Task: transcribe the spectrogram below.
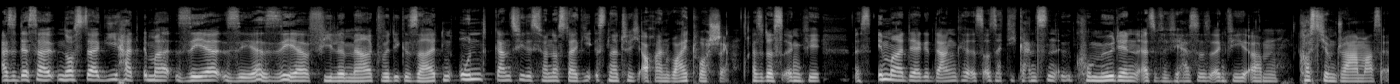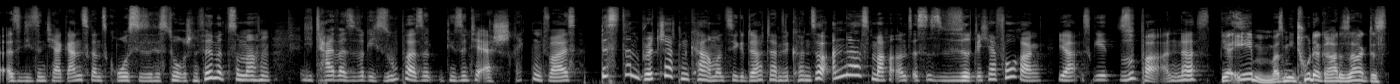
Also deshalb, Nostalgie hat immer sehr, sehr, sehr viele merkwürdige Seiten und ganz vieles von Nostalgie ist natürlich auch ein Whitewashing. Also dass irgendwie es immer der Gedanke ist, also die ganzen Komödien, also wie heißt es irgendwie, ähm, Costume Dramas, also die sind ja ganz, ganz groß, diese historischen Filme zu machen, die teilweise wirklich super sind, die sind ja erschreckend weiß, bis dann Bridgerton kam und sie gedacht haben, wir können es so anders machen und es ist wirklich hervorragend. Ja, es geht super anders. Ja eben, was MeToo da gerade sagt, ist,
